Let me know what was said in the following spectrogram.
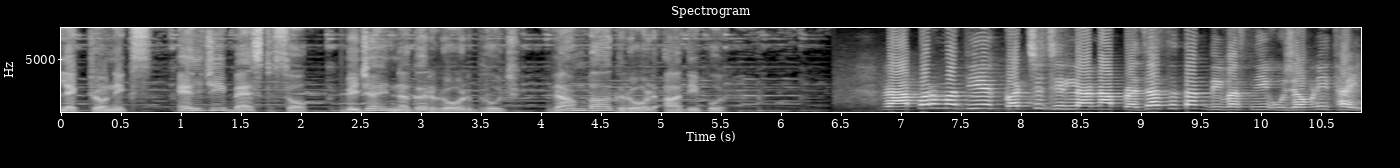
electronics LG best shop Vijaynagar road Bhuj Rambagh road Adipur. Rapar મધ્યે કચ્છ જિલ્લાના પ્રજાસત્તાક દિવસની ઉજવણી થઈ.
